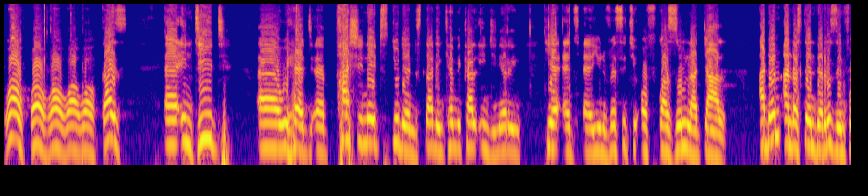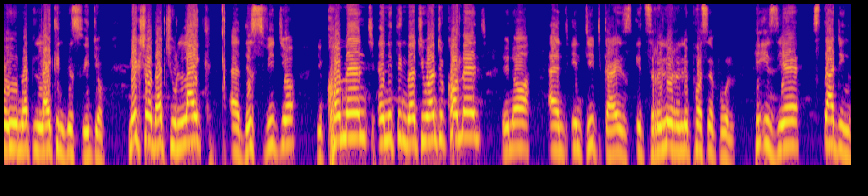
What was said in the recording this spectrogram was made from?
Wow wow wow wow wow. Guys uh, indeed uh, we had a passionate student studying chemical engineering here at uh, university of kwazulu-natal. I don't understand the reason for you not liking this video. Make sure that you like uh, this video. You comment anything that you want to comment you know. And indeed guys it's really really possible. He is here studying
